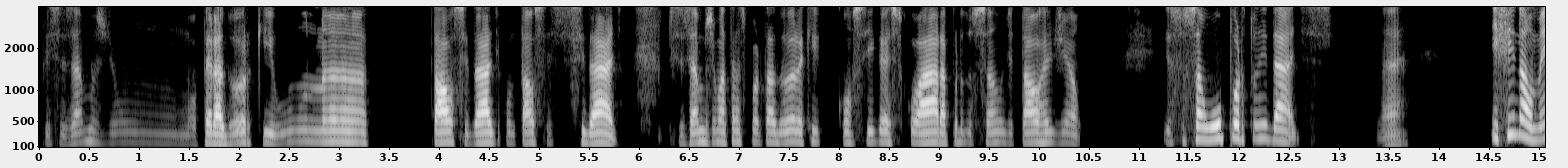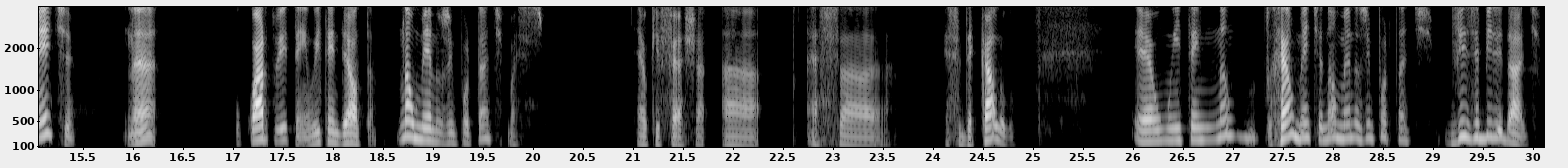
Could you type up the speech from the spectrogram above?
Precisamos de um operador que una tal cidade com tal cidade. Precisamos de uma transportadora que consiga escoar a produção de tal região. Isso são oportunidades. Né? E, finalmente, né, o quarto item, o item delta, não menos importante, mas é o que fecha a, essa, esse decálogo, é um item não, realmente não menos importante, visibilidade.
